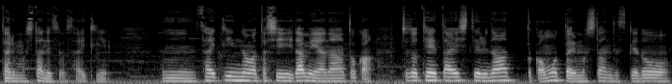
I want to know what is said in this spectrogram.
たりもしたんですよ最近。うん最近の私ダメやなとかちょっと停滞してるなとか思ったりもしたんですけど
